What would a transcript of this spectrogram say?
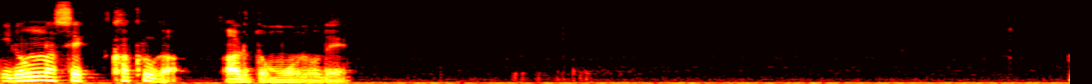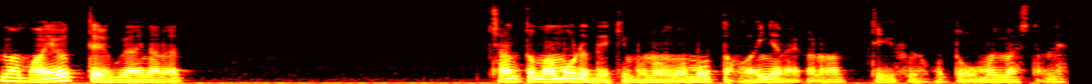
いろんなせっかくがあると思うので。まあ迷ってるぐらいならちゃんと守るべきものを守った方がいいんじゃないかなっていうふうなことを思いましたね。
